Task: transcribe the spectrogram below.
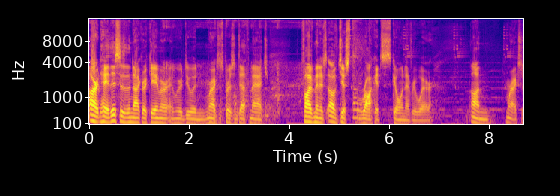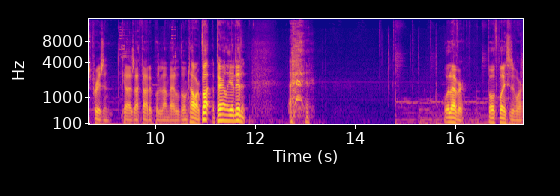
Alright, hey, this is the Not Great Gamer, and we're doing Maraxus Prison Deathmatch. Five minutes of just rockets going everywhere on Maraxus Prison, because I thought I put it on Battle Dome Tower, but apparently I didn't. Whatever. Both places work.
